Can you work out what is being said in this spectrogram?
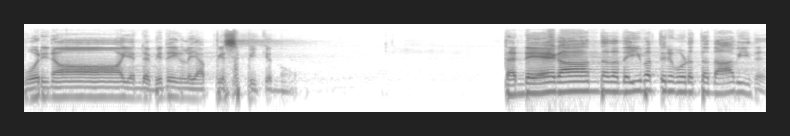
പോരിനായി എന്റെ വിധകളെ അഭ്യസിപ്പിക്കുന്നു. തന്റെ ഏകാന്തത ദൈവത്തിന് കൊടുത്ത ദാവീദ്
